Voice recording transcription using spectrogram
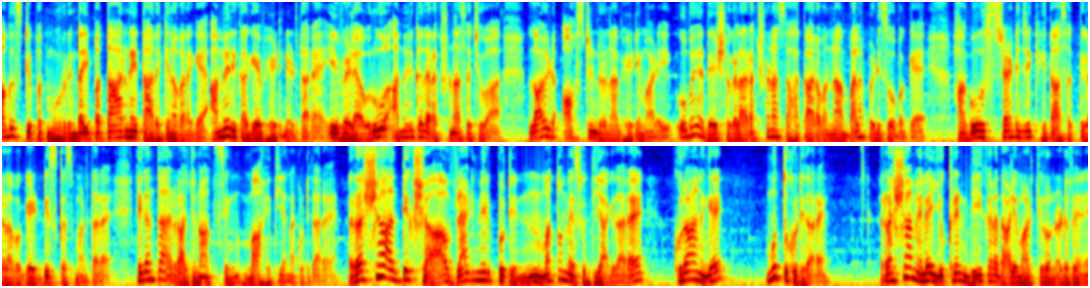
ಆಗಸ್ಟ್ ಇಪ್ಪತ್ತ್ ಮೂರರಿಂದ ಇಪ್ಪತ್ತಾರನೇ ತಾರೀಕಿನವರೆಗೆ ಅಮೆರಿಕಾಗೆ ಭೇಟಿ ನೀಡ್ತಾರೆ. ಈ ವೇಳೆ ಅವರು ಅಮೆರಿಕದ ರಕ್ಷಣಾ ಸಚಿವ ಲಾಯ್ಡ್ ಆಸ್ಟಿನ್ರನ್ನ ಭೇಟಿ ಮಾಡಿ ಉಭಯ ದೇಶಗಳ ರಕ್ಷಣಾ ಸಹಕಾರವನ್ನು ಬಲಪಡಿಸುವ ಬಗ್ಗೆ ಹಾಗೂ ಸ್ಟ್ರಾಟಜಿಕ್ ಹಿತಾಸಕ್ತಿಗಳ ಬಗ್ಗೆ ಡಿಸ್ಕಸ್ ಮಾಡ್ತಾರೆ. ಹೀಗಂತ ರಾಜನಾಥ್ ಸಿಂಗ್ ಮಾಹಿತಿಯನ್ನು ಕೊಟ್ಟಿದ್ದಾರೆ. ರಷ್ಯಾ ಅಧ್ಯಕ್ಷ ವ್ಲಾಡಿಮಿರ್ ಪುಟಿನ್ ಮತ್ತೊಮ್ಮೆ ಸುದ್ದಿಯಾಗಿದ್ದಾರೆ. ಕುರಾನ್ಗೆ ಮುತ್ತು ಕೊಟ್ಟಿದ್ದಾರೆ. ರಷ್ಯಾ ಮೇಲೆ ಯುಕ್ರೇನ್ ಭೀಕರ ದಾಳಿ ಮಾಡ್ತಿರೋ ನಡುವೆನೆ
